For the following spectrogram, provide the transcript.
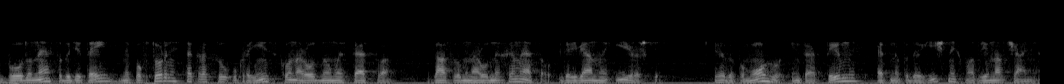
було донести до дітей неповторність та красу українського народного мистецтва засобами народних ремесел дерев'яної іграшки за допомогою інтерактивних етнопедагогічних моделів навчання.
